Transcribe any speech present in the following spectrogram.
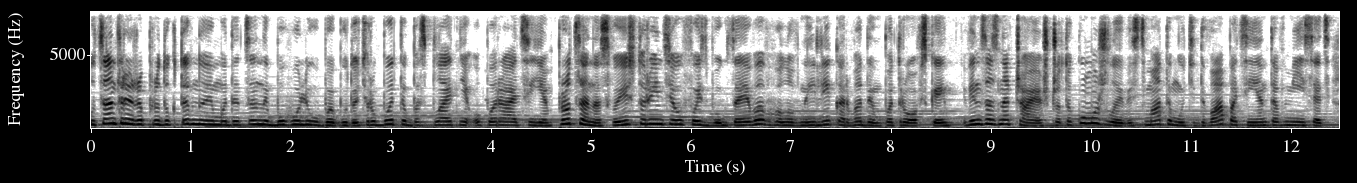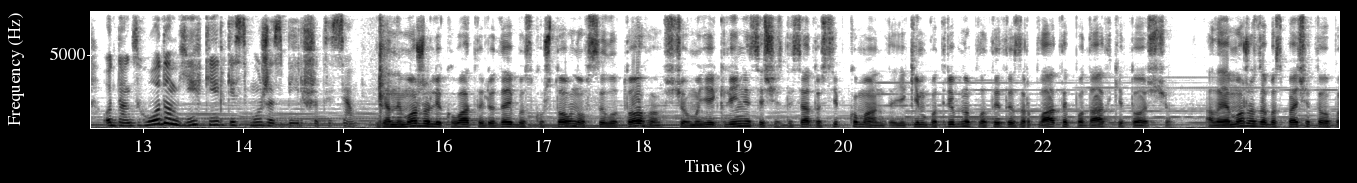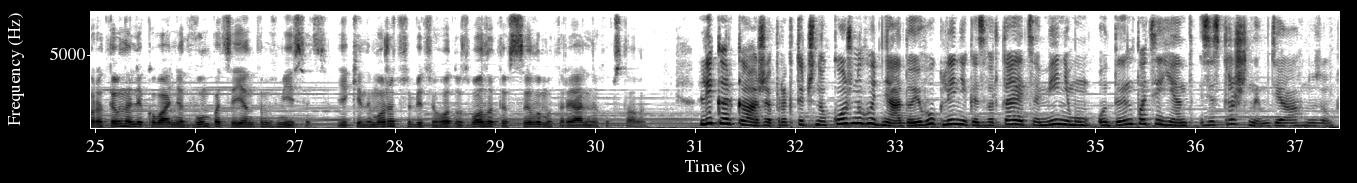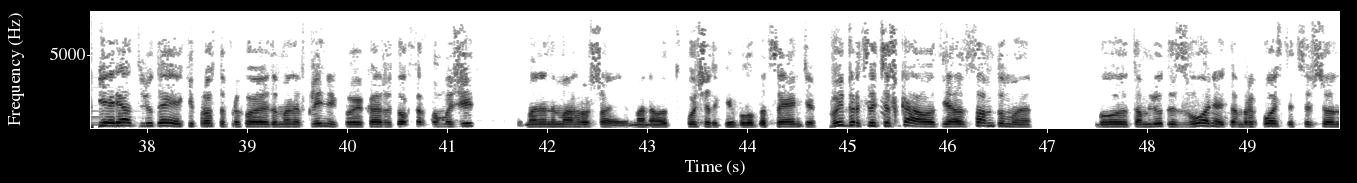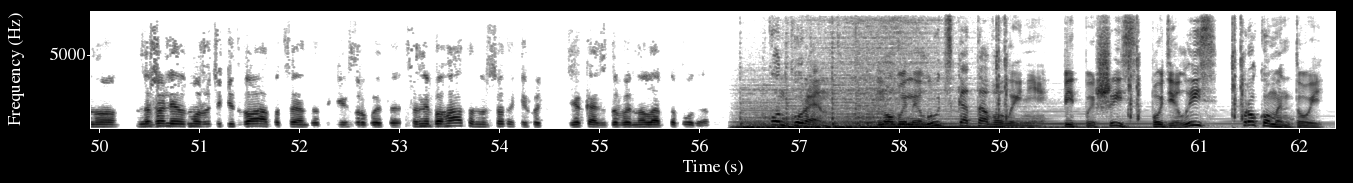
У центрі репродуктивної медицини Боголюби будуть робити безплатні операції. Про це на своїй сторінці у Фейсбук заявив головний лікар Вадим Петровський. Він зазначає, що таку можливість матимуть два пацієнта в місяць, однак згодом їх кількість може збільшитися. Я не можу лікувати людей безкоштовно в силу того, що в моїй клініці 60 осіб команди, яким потрібно платити зарплати, податки тощо. Але я можу забезпечити оперативне лікування двом пацієнтам в місяць, які не можуть собі цього дозволити в силу матеріальних обставин. Лікар каже, практично кожного дня до його клініки звертається мінімум один пацієнт зі страшним діагнозом. Є ряд людей, які просто приходять до мене в клініку і кажуть, доктор, поможіть. У мене немає грошей. У мене от куча таких було пацієнтів. Вибір це тяжка. От я сам думаю, бо там люди дзвонять, там репостять це все. Ну на жаль, я можу тільки два пацієнта таких зробити. Це небагато, але все-таки хоч якась довина лепта буде. Конкурент. Новини Луцька та Волині. Підпишись, поділись, прокоментуй.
